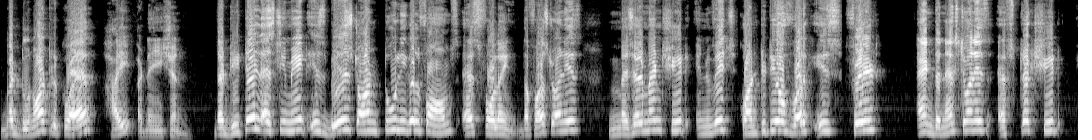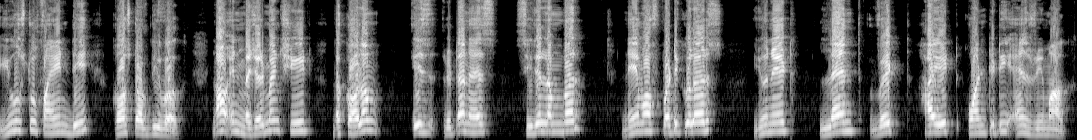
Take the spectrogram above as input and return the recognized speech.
but do not require high attention. The detailed estimate is based on two legal forms as following. The first one is measurement sheet in which quantity of work is filled and the next one is abstract sheet used to find the cost of the work. Now in measurement sheet the column is written as serial number, name of particulars, unit, length, width, height, quantity and remark.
